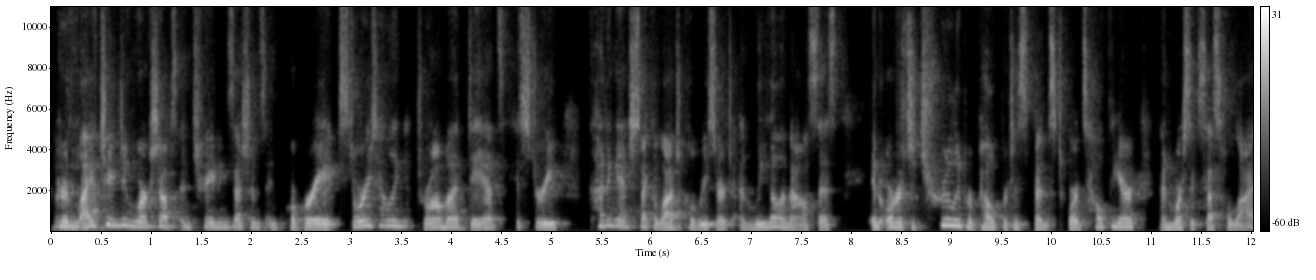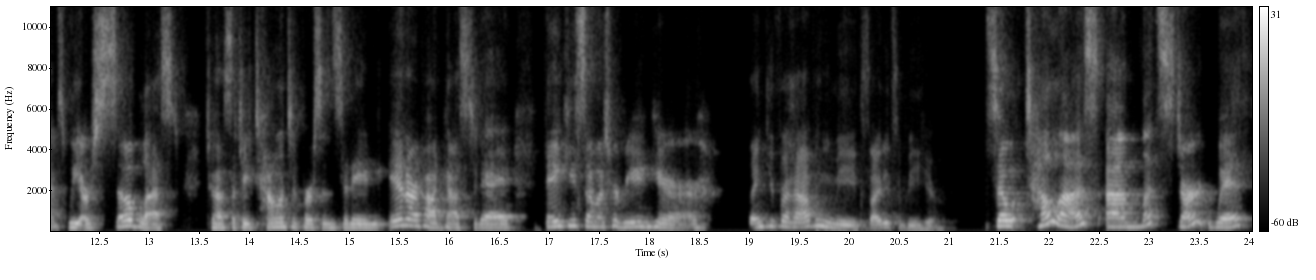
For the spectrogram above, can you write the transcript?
Her mm-hmm. life changing workshops and training sessions incorporate storytelling, drama, dance, history, cutting edge psychological research, and legal analysis in order to truly propel participants towards healthier and more successful lives. We are so blessed to have such a talented person sitting in our podcast today. Thank you so much for being here. Thank you for having me. Excited to be here. So tell us, um, let's start with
